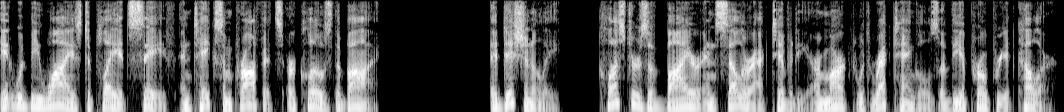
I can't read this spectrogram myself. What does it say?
It would be wise to play it safe and take some profits or close the buy. Additionally, clusters of buyer and seller activity are marked with rectangles of the appropriate color.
